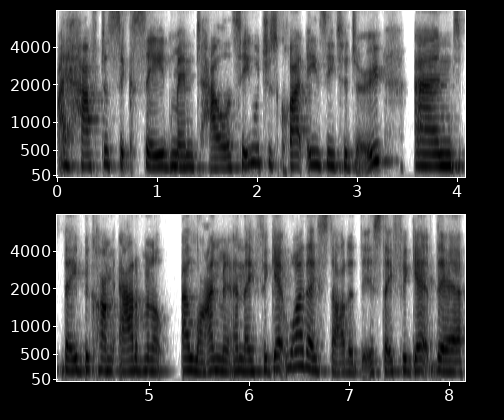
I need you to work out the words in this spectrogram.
I have to succeed mentality, which is quite easy to do. And they become out of an alignment and they forget why they started this. They forget their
